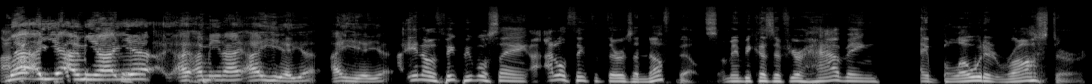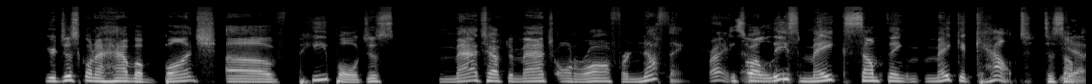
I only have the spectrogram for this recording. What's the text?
I- yeah. I mean, I, yeah. I, I mean, I, I hear you. I hear you. you know, pe- people saying I- I don't think that there's enough belts. I mean, because if you're having a bloated roster, you're just going to have a bunch of people just match after match on Raw for nothing. Right. And so at least make something, make it count to something.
